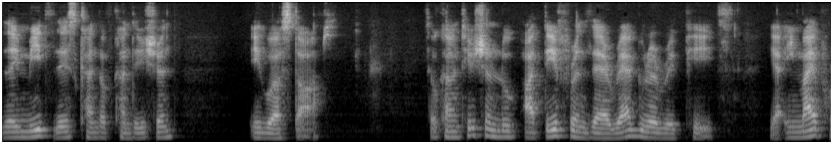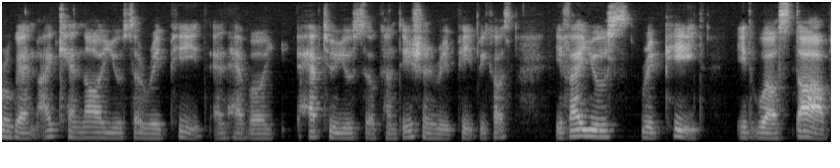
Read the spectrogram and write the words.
they meet this kind of condition it will stop. So condition loop are different than regular repeats. Yeah in my program i cannot use a repeat and have a have to use a condition repeat because if i use repeat it will stop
